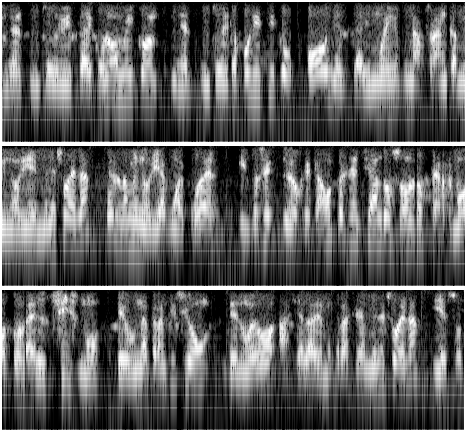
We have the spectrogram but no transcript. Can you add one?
desde el punto de vista económico ni desde el punto de vista político. Hoy el chavismo es una franca minoría en Venezuela, pero una minoría con el poder. Entonces, lo que estamos presenciando son los terremotos, el sismo de una transición de nuevo hacia la democracia en Venezuela, y eso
